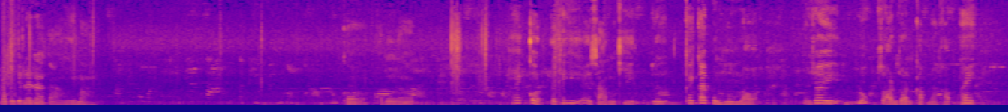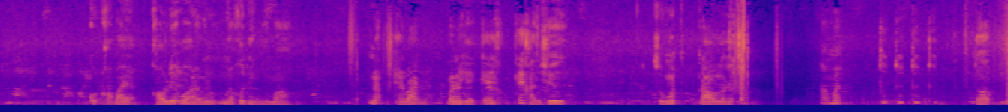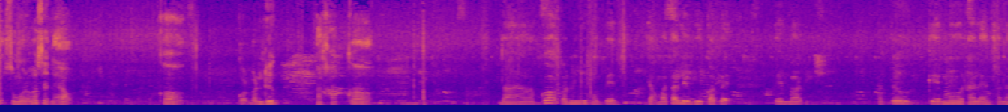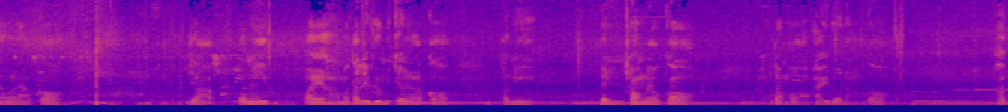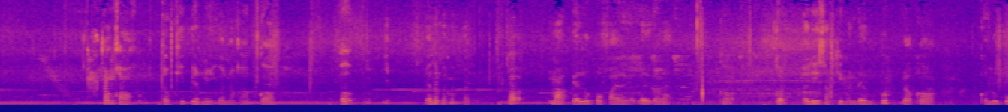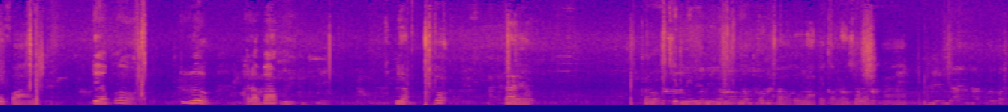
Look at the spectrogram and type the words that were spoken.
มันก็จะได้หน้าตาอย่างนี้มา ก็อันนี้นะครับให้กดไปที่ไอ้สามขีดหรือใกล้ๆปุ่มหุมเราอะไม่ใช่ลูกศรย้อนกลับนะครับ ให้กดเข้าไปอะเขาเรียกว่าอะไรไม่รู้มันขึ้นอย่างนี้มาเนี่ยเห็นว่ามันละเอียดแก้แก้ไขชื่อ สมมติเราเราจะตั้ง ตั้งมาตุ๊ดตุ๊ดตุ๊ดตุ๊ดนะครับสมมติว่าเสร็จแล้ว ก็กดบันทึกนะครับก็ ได้ครับก็ตอนนี้ผมเป็นจากมาสเตอร์รีวิวกับเป็นเป็นมาสเตอร์เกมเมอร์ไทยแลนด์ชาแนลแล้วก็ อย่าตอนนี้ไปหามาสเตอร์รีวิวไม่เจอนะครับ ก็ตอนนี้เป็นช่องแล้วก็ก็ต้องขออภัยด้วยนะก็ ครับ ต้องขอจบคลิปเรื่องนี้ก่อนนะครับ ก็เออเดี๋ยวนะแป๊บแป๊บก็มาเปลี่ยนรูปโปรไฟล์เลยก็ได้ก็กดไปที่สับขีดเหมือนเดิมปุ๊บแล้วก็กดรูปโปรไฟล์เดี๋ยวก็เลือกอัลบั้มเนี่ยก็ได้แล้ว ก็คลิปนี้ไม่มีแล้วกก็ต้องขอตัวลาไปก่อนแล้วสวัสดีครับ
